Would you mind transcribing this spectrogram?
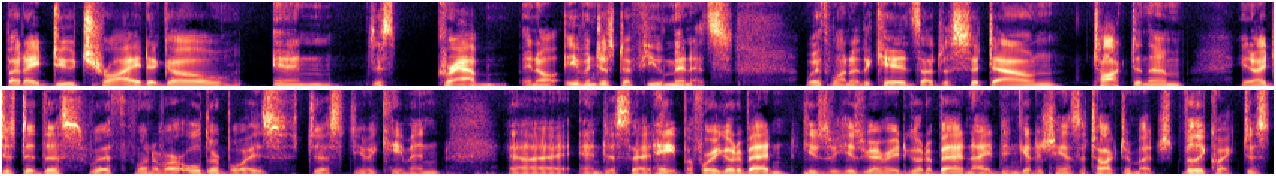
but I do try to go and just grab, you know, even just a few minutes with one of the kids. I'll just sit down, talk to them. You know, I just did this with one of our older boys. Just you know, he came in uh, and just said, "Hey, before you go to bed," he's he's getting ready to go to bed, and I didn't get a chance to talk to him much. Really quick, just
